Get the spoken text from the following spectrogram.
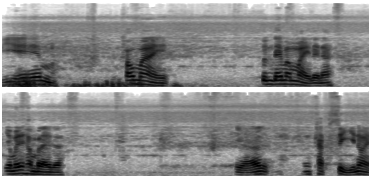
BM เข้าใหม่เพิ่งได้มาใหม่เลยนะ ยังไม่ได้ทำอะไรเลย เดี๋ยวขัดสีหน่อย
